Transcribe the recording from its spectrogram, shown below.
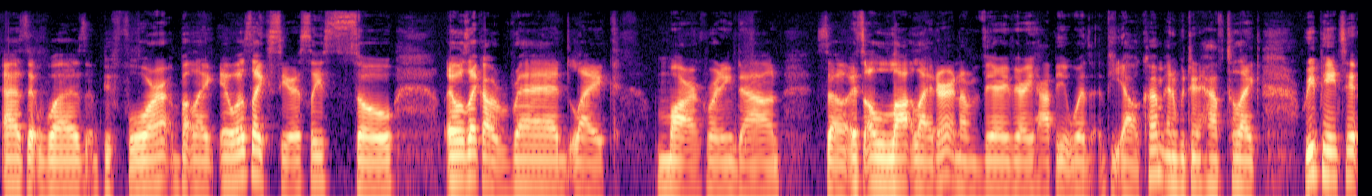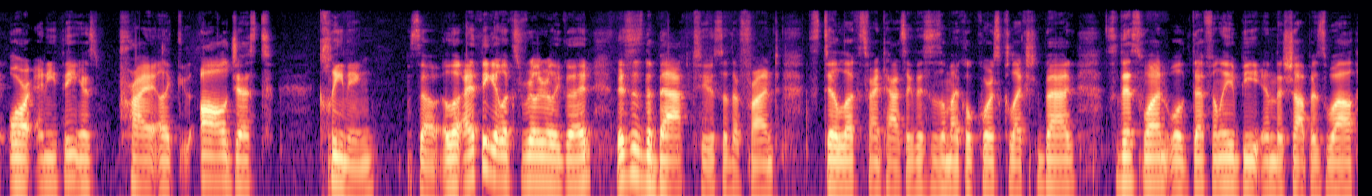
as it was before, but like it was like seriously so it was like a red like mark running down. So it's a lot lighter and I'm very very happy with the outcome and we didn't have to like repaint it or anything. It's pri like all just cleaning. So I think it looks really, really good. This is the back too, so the front still looks fantastic. This is a Michael Kors collection bag. So this one will definitely be in the shop as well.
